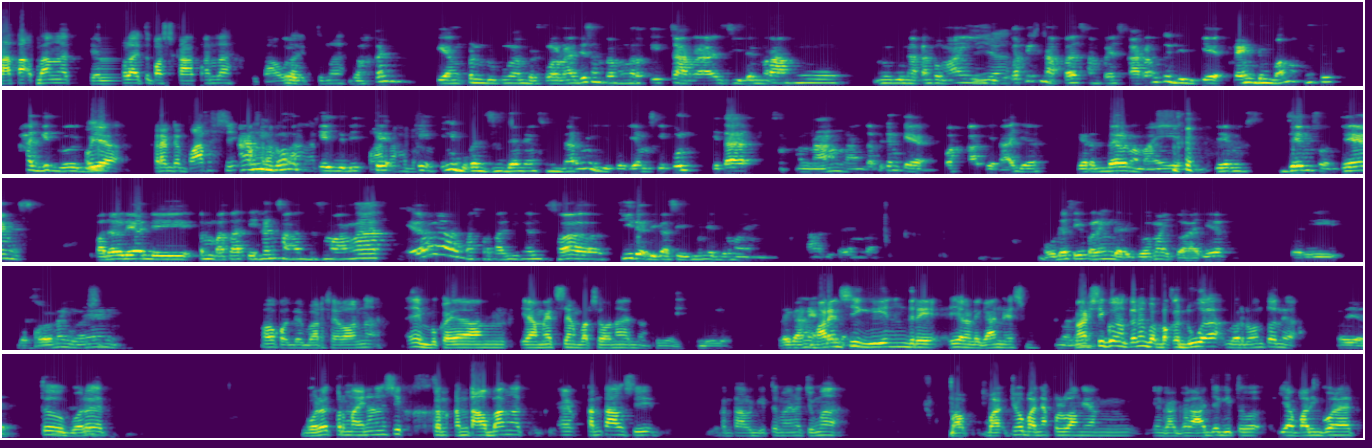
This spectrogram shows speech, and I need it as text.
rata banget. Ya lah itu pas kapan lah tahu lah itu mah. Bahkan yang pendukung Barcelona aja sampai mengerti cara Zidane meramu menggunakan pemain. Iya. gitu. tapi kenapa sampai sekarang tuh jadi kayak random banget gitu? Kaget gue oh iya random parah sih. Aneh banget. banget. kayak jadi kayak, kayak ini bukan Zidane yang sebenarnya gitu. Ya meskipun kita menang kan tapi kan kayak wah kaget aja. Gareth Bale nggak main. James James oh James. Padahal dia di tempat latihan sangat bersemangat. Ya pas pertandingan saya tidak dikasih menit bermain. Sangat disayangkan udah sih paling dari gua mah itu aja dari Barcelona gimana nih oh kalau dari Barcelona eh bukan yang yang match yang Barcelona dulu dulu Leganes. Kemarin Leganes. sih gini, Dre. Iya, Leganes. Kemarin sih gue nontonnya babak kedua, baru nonton ya. Oh iya. Tuh, gue liat gue liat permainannya sih kental banget. Eh, kental sih. Kental gitu mainnya. Cuma coba banyak peluang yang yang gagal aja gitu. Yang paling gue liat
